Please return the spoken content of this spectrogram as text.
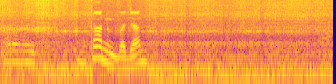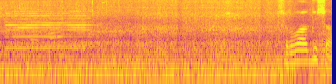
Parang may, may kanan ba dyan? Surwagis ah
